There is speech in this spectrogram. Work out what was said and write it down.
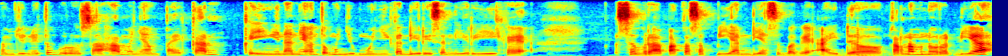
Namjoon itu berusaha menyampaikan keinginannya untuk menyembunyikan diri sendiri. Kayak seberapa kesepian dia sebagai idol. Karena menurut dia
